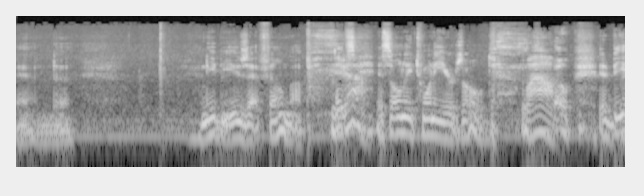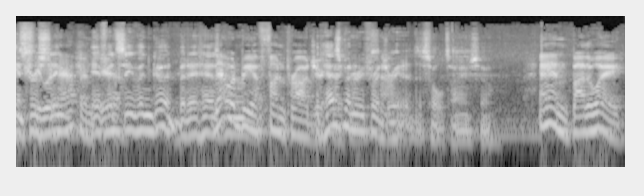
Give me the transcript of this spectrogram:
And uh, I need to use that film up. it's, Yeah. it's only 20 years old. Wow. so it'd be Let's interesting if yeah. it's even good. But it has That been, would be a fun project, It has I been think, so. refrigerated this whole time. So And by the way,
